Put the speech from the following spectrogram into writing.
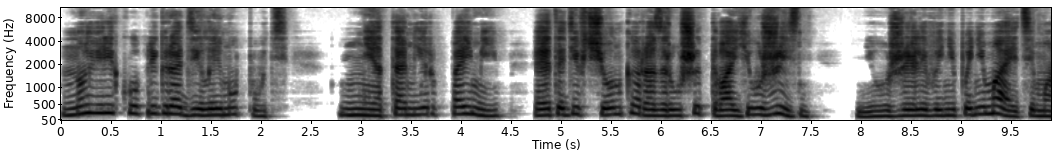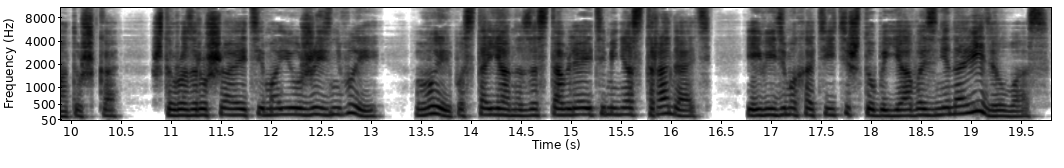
но Верико преградила ему путь. Нет, Амир, пойми, эта девчонка разрушит твою жизнь. Неужели вы не понимаете, матушка, что разрушаете мою жизнь вы? Вы постоянно заставляете меня страдать и, видимо, хотите, чтобы я возненавидел вас.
